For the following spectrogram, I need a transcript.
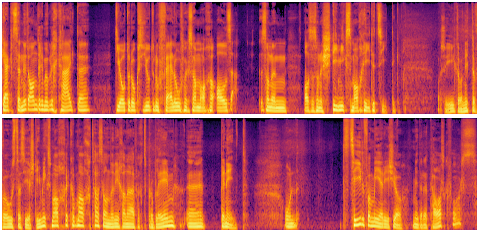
Gäbe es denn nicht andere Möglichkeiten, die orthodoxen Juden auf Fehler aufmerksam machen, als so, einen, also so eine Stimmungsmache in der Zeitung? Also ich gehe nicht davon aus, dass ich eine Stimmungsmache gemacht habe, sondern ich habe einfach das Problem äh, benannt. Und das Ziel von mir ist ja, mit einer Taskforce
